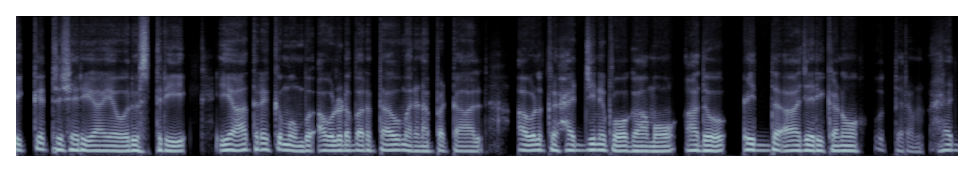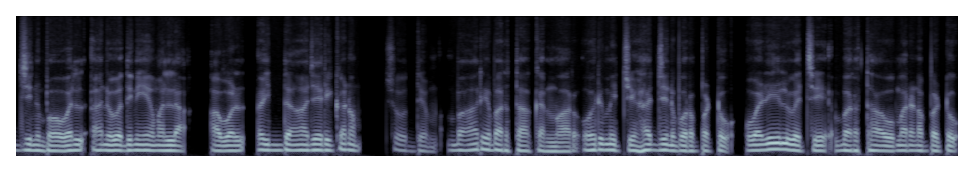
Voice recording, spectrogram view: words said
ടിക്കറ്റ് ശരിയായ ഒരു സ്ത്രീ യാത്രയ്ക്ക് മുമ്പ് അവളുടെ ഭർത്താവ് മരണപ്പെട്ടാൽ അവൾക്ക് ഹജ്ജിന് പോകാമോ? അതോ ഇദ്ദ ആചരിക്കണോ? ഉത്തരം. ഹജ്ജിന് പോവൽ അനുവദനീയമല്ല. അവൾ ഇദ്ദ ആചരിക്കണം. ചോദ്യം. ഭാര്യ ഭർത്താക്കന്മാർ ഒരുമിച്ച് ഹജ്ജിന് പുറപ്പെട്ടു. വഴിയിൽ വെച്ച് ഭർത്താവ് മരണപ്പെട്ടു.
